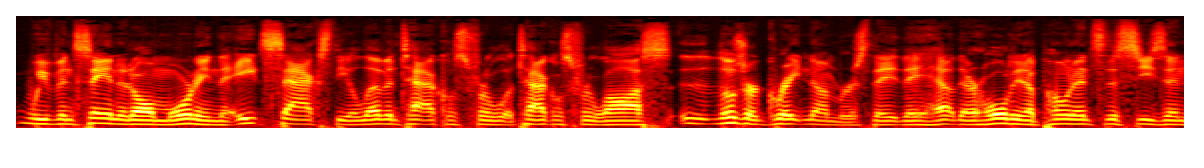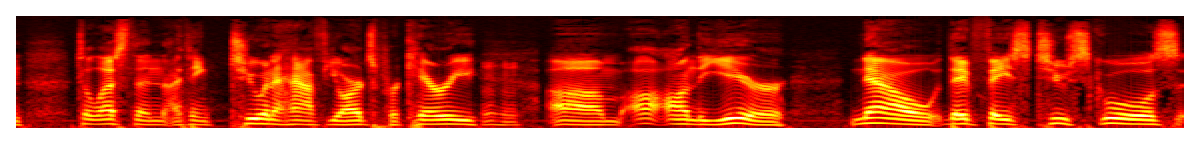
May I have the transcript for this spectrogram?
We've been saying it all morning. The eight sacks, the eleven tackles for tackles for loss. Those are great numbers. They they ha- they're holding opponents this season to less than I think two and a half yards per carry um, on the year. Now they've faced two schools.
